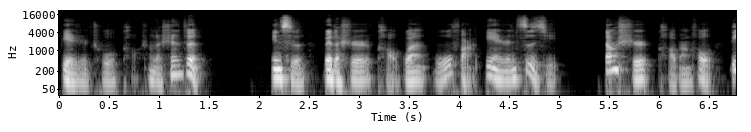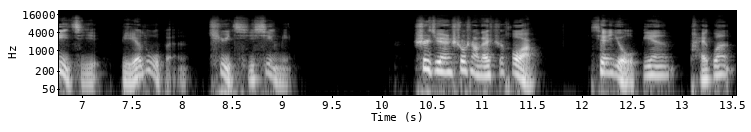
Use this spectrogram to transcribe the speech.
辨认出考生的身份。因此，为了使考官无法辨认自己，当时考完后立即别录本，去其姓名。试卷收上来之后啊，先有编排官，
